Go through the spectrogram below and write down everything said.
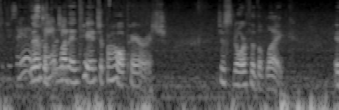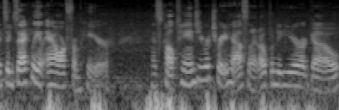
Did you say? Yes, There's a, Tangi. one in Tangipahoa Parish, just north of the lake. It's exactly an hour from here. It's called Tangi Retreat House, and it opened a year ago.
